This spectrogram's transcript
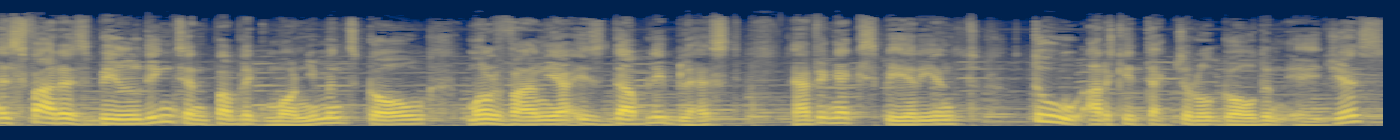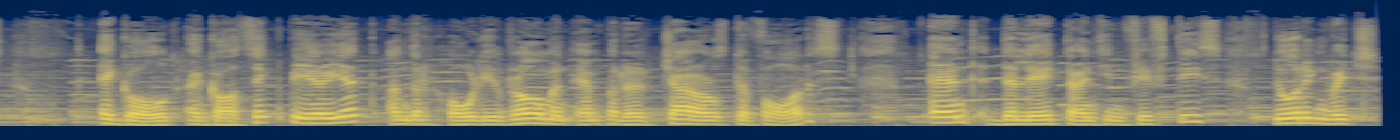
As far as buildings and public monuments go, Molvania is doubly blessed, having experienced two architectural golden ages a, gold, a Gothic period under Holy Roman Emperor Charles IV, and the late 1950s, during which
